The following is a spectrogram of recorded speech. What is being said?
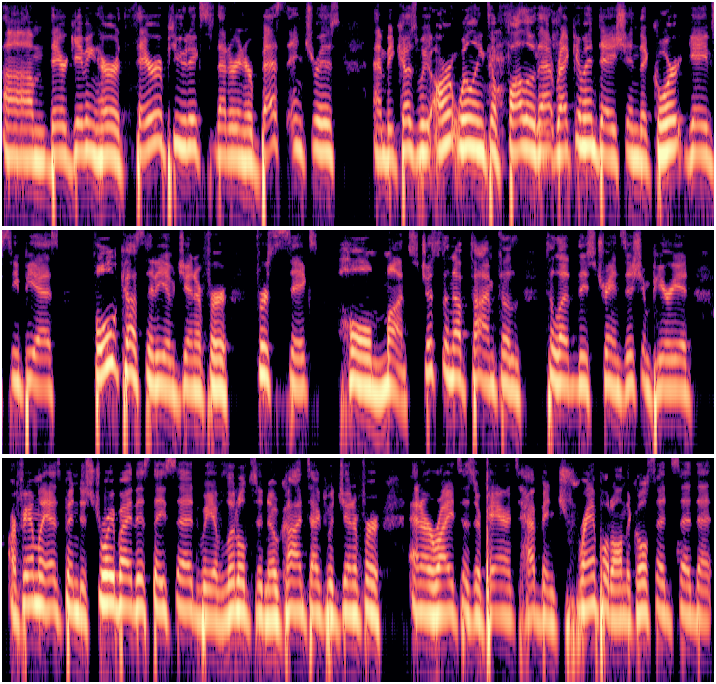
Um, they're giving her therapeutics that are in her best interest. And because we aren't willing to follow that recommendation, the court gave CPS full custody of Jennifer for six whole months, just enough time to to let this transition period. Our family has been destroyed by this. They said we have little to no contact with Jennifer, and our rights as her parents have been trampled on. The Kolstad said that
